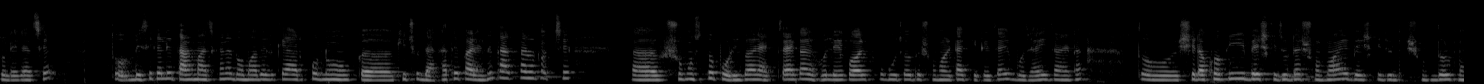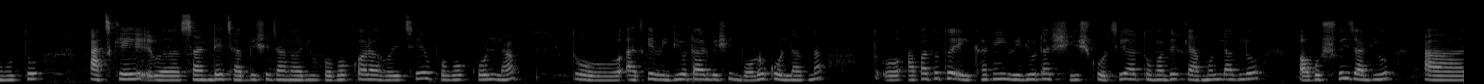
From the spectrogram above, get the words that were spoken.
চলে গেছে। তো বেসিক্যালি তার মাঝখানে তোমাদেরকে আর কোনো কিছু দেখাতে পারিনি তার কারণ হচ্ছে সমস্ত পরিবার এক জায়গায় হলে গল্প গুজবে সময়টা কেটে যায়, বোঝাই যায় না। তো সেরকমই বেশ কিছুটা সময়, বেশ কিছুটা সুন্দর মুহূর্ত আজকে সানডে ছাব্বিশে জানুয়ারি উপভোগ করা হয়েছে, উপভোগ করলাম। তো আজকে ভিডিওটা আর বেশি বড় করলাম না। তো আপাতত এইখানেই ভিডিওটা শেষ করছি। আর তোমাদের কেমন লাগল অবশ্যই জানিও। আর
